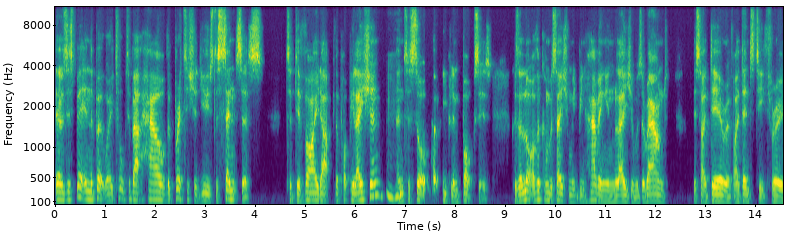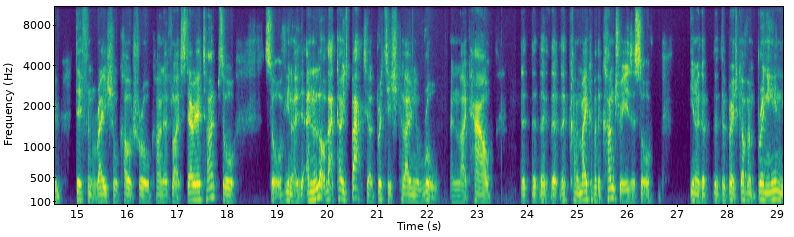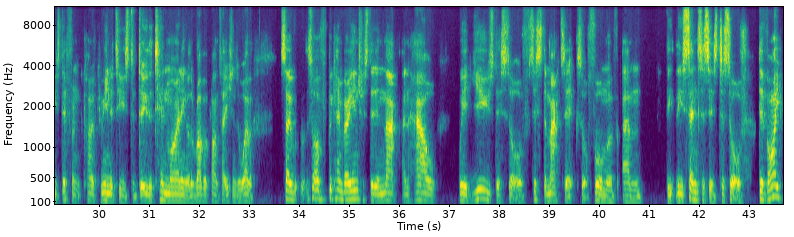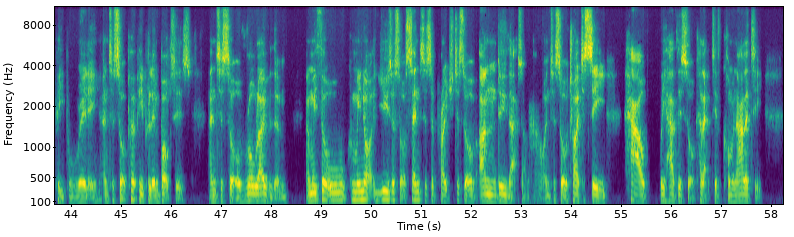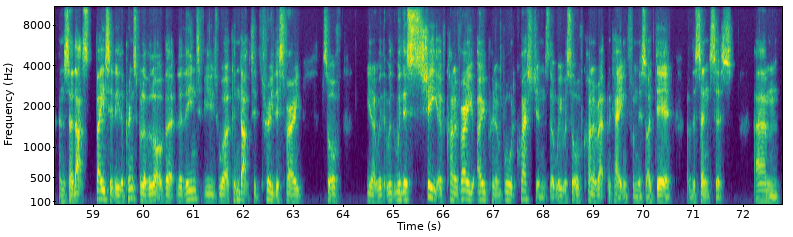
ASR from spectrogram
there was this bit in the book where he talked about how the British had used the census to divide up the population mm-hmm. and to sort of put people in boxes. Because a lot of the conversation we'd been having in Malaysia was around this idea of identity through different racial, cultural kind of like stereotypes or sort of, you know, and a lot of that goes back to a British colonial rule and like how the, the, the, the kind of makeup of the country is a sort of you know the, the, the British government bringing in these different kind of communities to do the tin mining or the rubber plantations or whatever. So sort of became very interested in that and how we had used this sort of systematic sort of form of um, the, these censuses to sort of divide people really and to sort of put people in boxes and to sort of rule over them. And we thought, well, can we not use a sort of census approach to sort of undo that somehow and to sort of try to see how we have this sort of collective commonality. And so that's basically the principle of a lot of the, the, the interviews were conducted through this very sort of, you know, with, with, with this sheet of kind of very open and broad questions that we were sort of kind of replicating from this idea of the census. Um,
